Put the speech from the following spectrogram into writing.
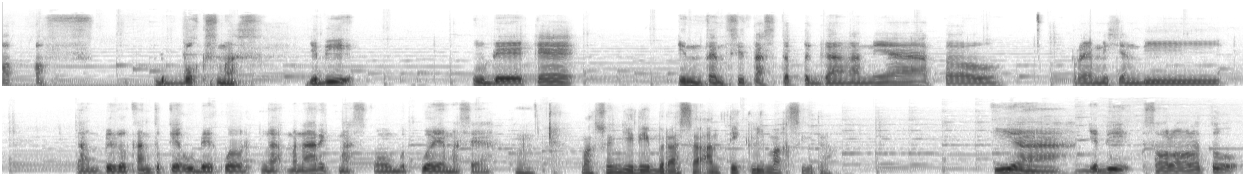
out of the box mas jadi udah kayak intensitas ketegangannya atau premis yang ditampilkan tuh kayak udah nggak menarik mas kalau menurut gue ya mas ya maksudnya jadi berasa anti klimaks gitu. iya jadi seolah-olah tuh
